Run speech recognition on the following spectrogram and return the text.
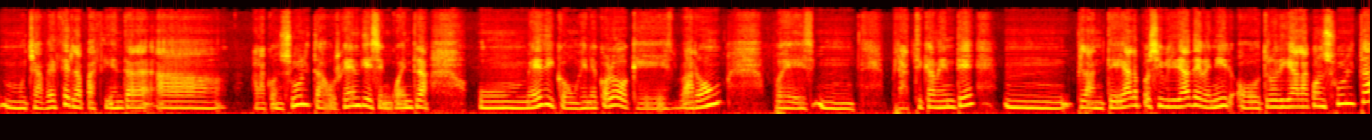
muchas veces la paciente a, a la consulta, a urgencia y se encuentra un médico, un ginecólogo que es varón, pues mm, prácticamente mm, plantea la posibilidad de venir otro día a la consulta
